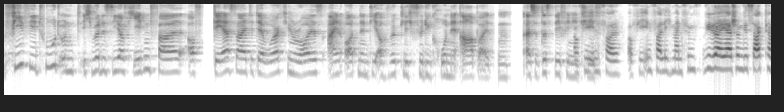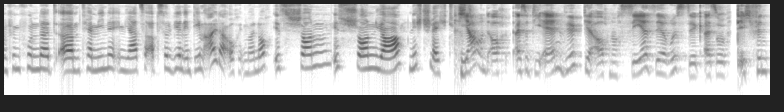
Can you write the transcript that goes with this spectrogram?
viel, viel tut und ich würde sie auf jeden Fall auf der Seite der Working Royals einordnen, die auch wirklich für die Krone arbeiten. Also das definitiv. Auf jeden Fall, auf jeden Fall. Ich meine, wie wir ja schon gesagt haben, 500 ähm, Termine im Jahr zu absolvieren, in dem Alter auch immer noch, ist schon, ist schon, ja, nicht schlecht. Ja, und auch, also die Anne wirkt ja auch noch sehr, sehr rüstig. Also ich finde,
